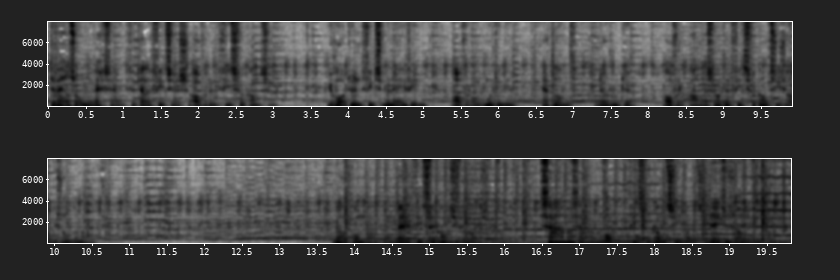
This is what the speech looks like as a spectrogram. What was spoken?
Terwijl ze onderweg zijn, vertellen fietsers over hun fietsvakantie. Je hoort hun fietsbeleving, over ontmoetingen, het land, de route, over alles wat een fietsvakantie zo bijzonder maakt. Welkom bij de Fietsvakantie. Samen op fietsvakantie deze zomer.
